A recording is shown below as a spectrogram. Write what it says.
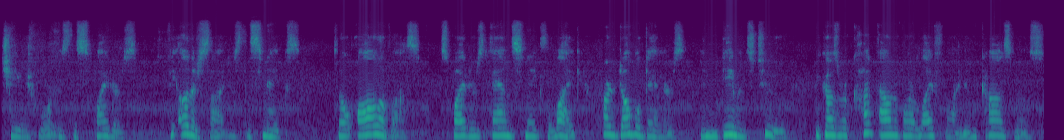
change war is the spiders. The other side is the snakes. So all of us, spiders and snakes alike, are doppelgangers and demons too, because we're cut out of our lifeline in the cosmos.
